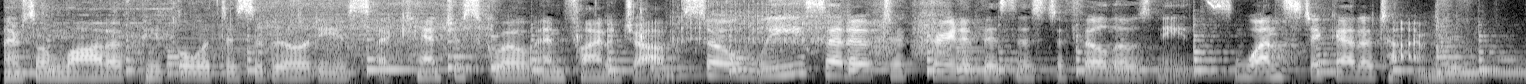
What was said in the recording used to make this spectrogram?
There's a lot of people with disabilities that can't just go out and find a job. So we set out to create a business to fill those needs, one stick at a time.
